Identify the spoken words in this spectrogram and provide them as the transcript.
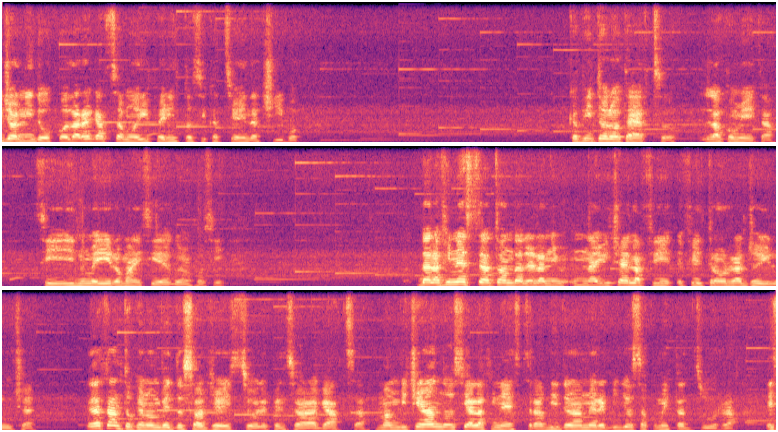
giorni dopo la ragazza morì per intossicazione da cibo. Capitolo terzo. La cometa. Sì, i numeri romani si leggono così. Dalla finestra tonda della navicella fi filtra un raggio di luce. Da tanto che non vedo sorgere il sole, pensò la ragazza, ma avvicinandosi alla finestra vide una meravigliosa cometa azzurra e,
